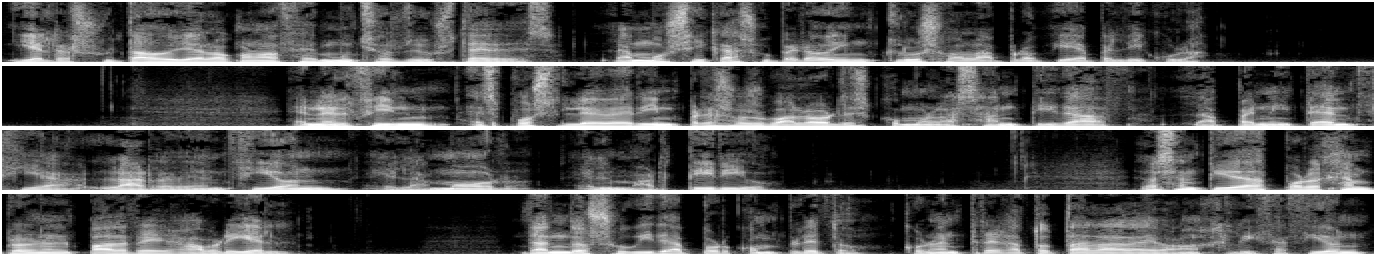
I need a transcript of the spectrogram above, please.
y el resultado ya lo conocen muchos de ustedes. La música superó incluso a la propia película. En el film es posible ver impresos valores como la santidad, la penitencia, la redención, el amor, el martirio. La santidad, por ejemplo, en el padre Gabriel, dando su vida por completo, con entrega total a la evangelización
